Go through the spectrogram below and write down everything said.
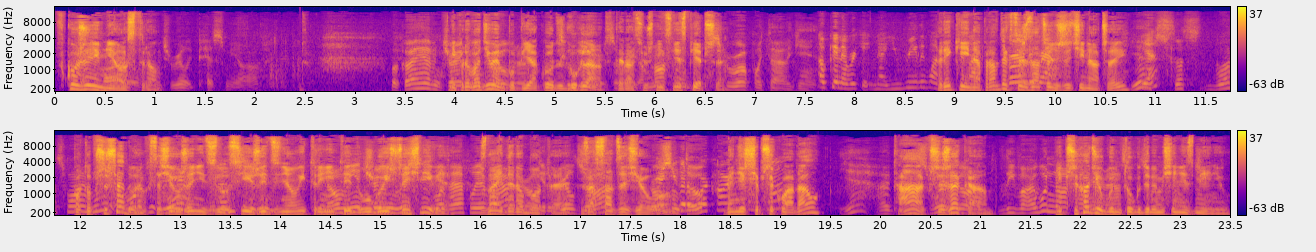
Wkurzyli mnie ostro. Nie prowadziłem po pijaku od dwóch lat, teraz już nic nie spieprzę. Ricky, naprawdę chcesz zacząć żyć inaczej? Po to przyszedłem. Chcę się ożenić z Lucy i żyć z nią i Trinity długo i szczęśliwie. Znajdę robotę, zasadzę zioło. Będziesz się przykładał? Tak, przyrzekam. Nie przychodziłbym tu, gdybym się nie zmienił.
